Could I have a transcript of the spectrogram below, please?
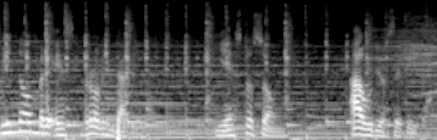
Mi nombre es Robin David y estos son Audios de Vida.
